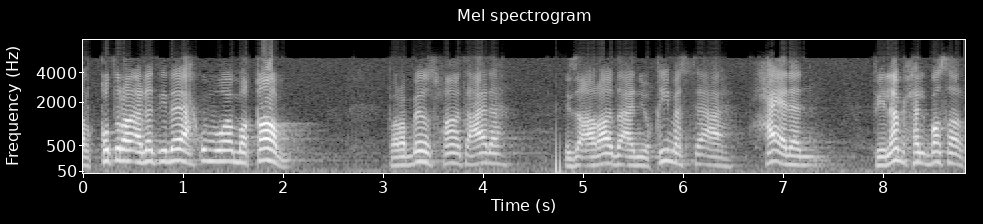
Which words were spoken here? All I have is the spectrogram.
القدرة التي لا يحكمها مقام. فربنا سبحانه وتعالى إذا أراد أن يقيم الساعة حالا في لمح البصر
